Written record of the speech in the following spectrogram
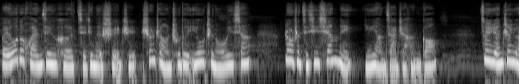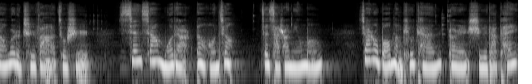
北欧的环境和洁净的水质生长出的优质挪威虾，肉质极其鲜美，营养价值很高。最原汁原味的吃法就是鲜虾抹点蛋黄酱，再撒上柠檬，虾肉饱满 Q 弹，让人食欲大开。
